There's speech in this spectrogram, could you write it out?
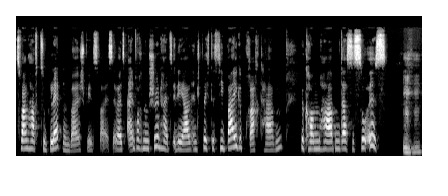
zwanghaft zu glätten beispielsweise, weil es einfach einem Schönheitsideal entspricht, das sie beigebracht haben, bekommen haben, dass es so ist. Mhm.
